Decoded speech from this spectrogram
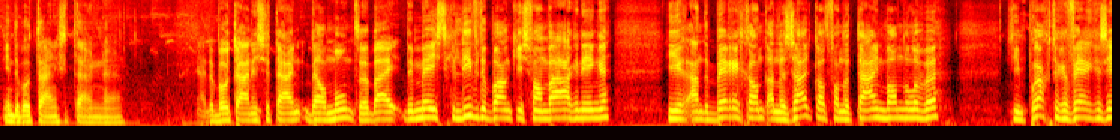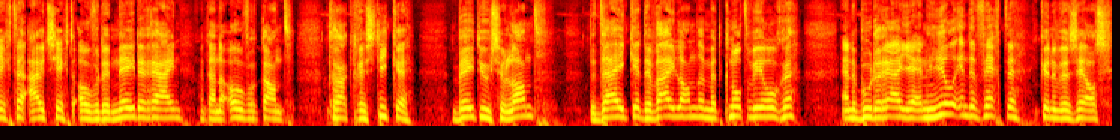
in de botanische tuin. Ja, de botanische tuin Belmonte, bij de meest geliefde bankjes van Wageningen. Hier aan de bergrand, aan de zuidkant van de tuin wandelen we. We zien prachtige vergezichten, uitzicht over de Nederrijn... met aan de overkant karakteristieke Betuwse land... de dijken, de weilanden met knotwilgen en de boerderijen. En heel in de verte kunnen we zelfs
